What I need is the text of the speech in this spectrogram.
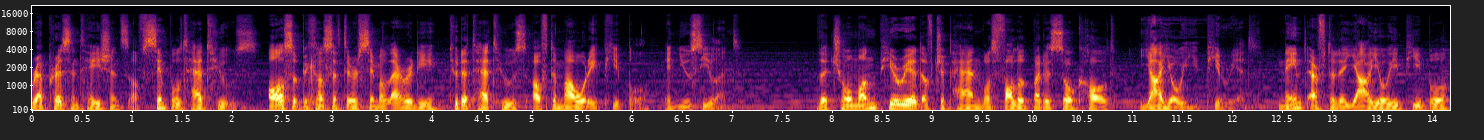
representations of simple tattoos, also because of their similarity to the tattoos of the Maori people in New Zealand. The Jomon period of Japan was followed by the so called Yayoi period, named after the Yayoi people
